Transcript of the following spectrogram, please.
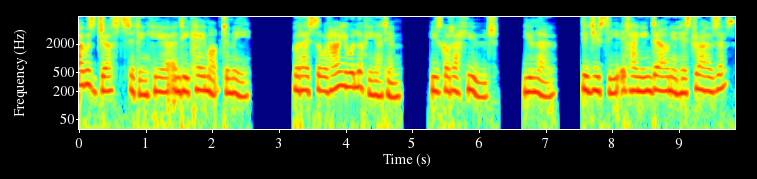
I was just sitting here and he came up to me. But I saw how you were looking at him. He's got a huge. You know. Did you see it hanging down in his trousers?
